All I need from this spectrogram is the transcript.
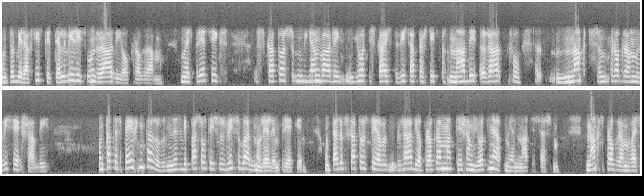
Un tur bija rakstīts, ka ir televīzijas un radio programma. Nu, es priecīgs skatos janvārī ļoti skaisti viss aprakstīts, pat nādi, rāfu, nakts programma viss iekšā bija. Un tad tas pēkšņi pazuda, un es biju pasūtījis uz visu gadu no lieliem priekiem. Un tagad skatos tie radio programmā, tiešām ļoti neapmierināts es esmu. Nakts programma vairs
